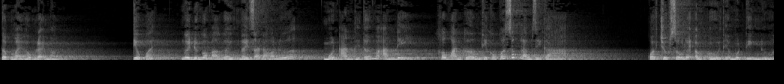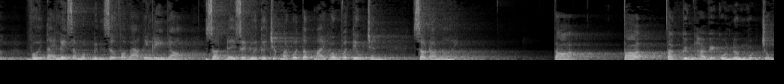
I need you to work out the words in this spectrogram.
Tập mai hồng lại mắng, tiểu quách người đừng có mà gây, ngây ra đó nữa. Muốn ăn thì tới mà ăn đi, không ăn cơm thì không có sức làm gì cả. Quách trúc xấu lại ậm ừ thêm một tiếng nữa, với tay lấy ra một bình rượu và ba cái ly nhỏ, rót đầy rồi đưa tới trước mặt của tập mai hồng và tiểu trần, sau đó nói ta ta ta kính hai vị cô nương một chung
